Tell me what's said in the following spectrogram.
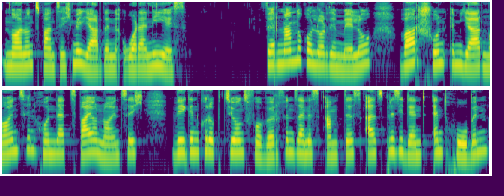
29 Milliarden Guaraníes. Fernando Collor de Mello war schon im Jahr 1992 wegen Korruptionsvorwürfen seines Amtes als Präsident enthoben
